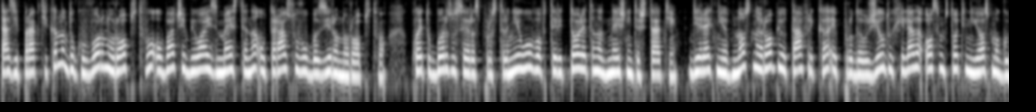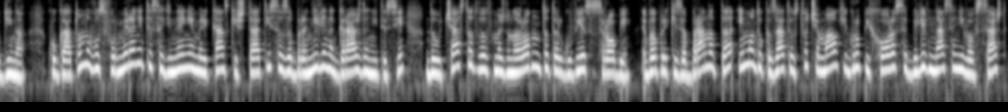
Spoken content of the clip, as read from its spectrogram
Тази практика на договорно робство обаче била изместена от расово базирано робство, което бързо се е разпространило в територията на днешните щати. Директният внос на роби от Африка е продължил до 1808 година, когато новосформираните Съединени Американски щати са забранили на гражданите си да участват в международната търговия с роби. Въпреки забраната, им има доказателства, че малки групи хора са били внасени в САЩ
